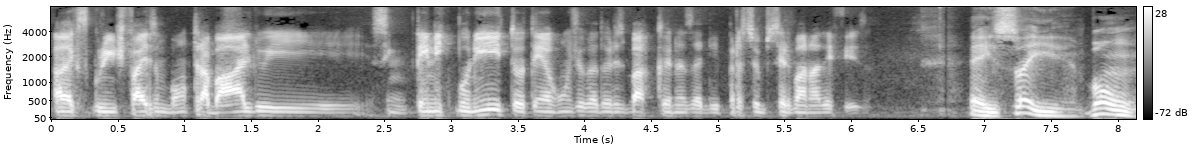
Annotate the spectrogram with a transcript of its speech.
Alex Green faz um bom trabalho e assim, tem Nick Bonito, tem alguns jogadores bacanas ali para se observar na defesa. É isso aí. Bom,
